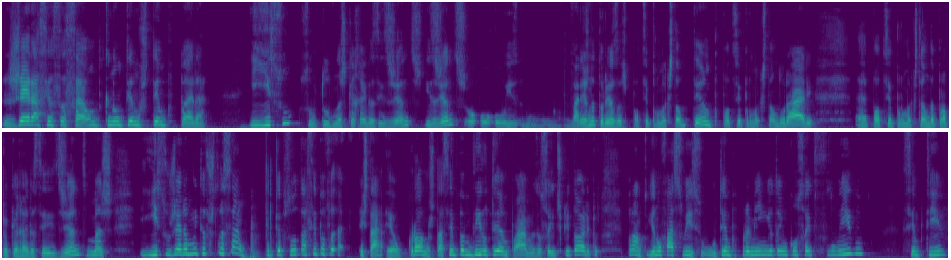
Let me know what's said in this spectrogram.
Gera a sensação de que não temos tempo para. E isso, sobretudo nas carreiras exigentes, exigentes ou, ou- ou várias naturezas. Pode ser por uma questão de tempo, pode ser por uma questão de horário, pode ser por uma questão da própria carreira ser exigente, mas isso gera muita frustração, porque a pessoa está sempre a fa- está, é o cronos, está sempre a medir o tempo. Ah, mas eu saí do escritório. Pronto, eu não faço isso. O tempo para mim, eu tenho um conceito fluido, sempre tive,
